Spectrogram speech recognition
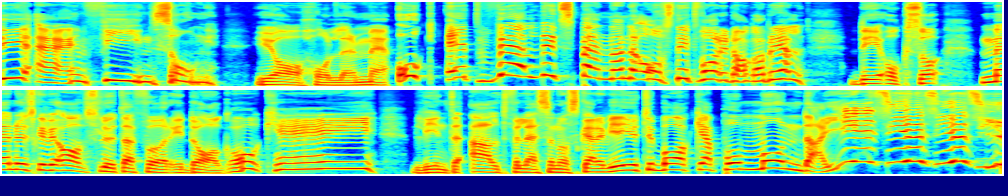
Det är en fin sång! Jag håller med. Och ett väldigt spännande avsnitt var idag, Gabriel! Det också. Men nu ska vi avsluta för idag. Okej? Bli inte allt för ledsen, Oskar. Vi är ju tillbaka på måndag. Yes, yes, yes, yes!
